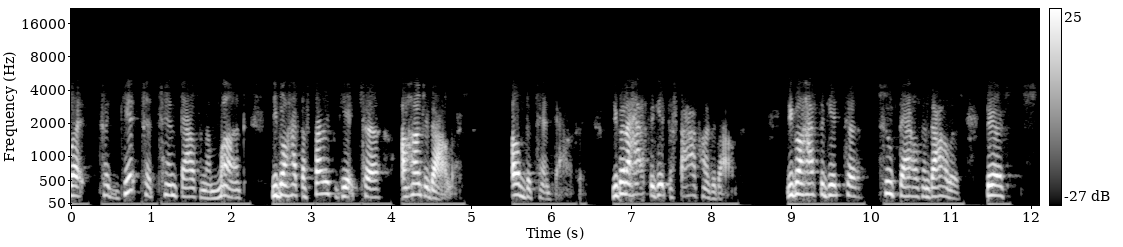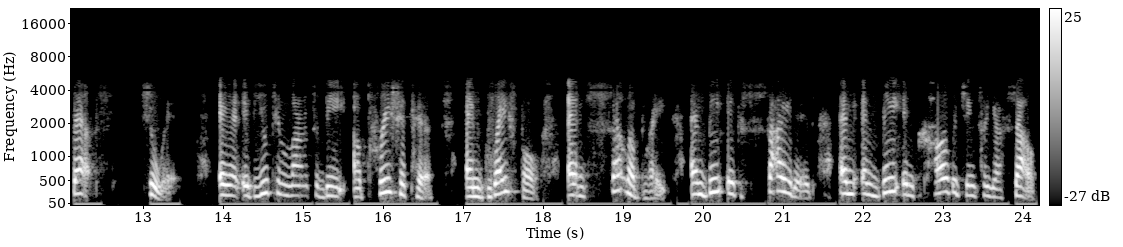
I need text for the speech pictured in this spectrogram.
But to get to 10000 a month, you're going to have to first get to $100 of the 10000 You're going to have to get to $500. You're going to have to get to $2,000. There's steps to it. And if you can learn to be appreciative and grateful and celebrate and be excited and, and be encouraging to yourself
